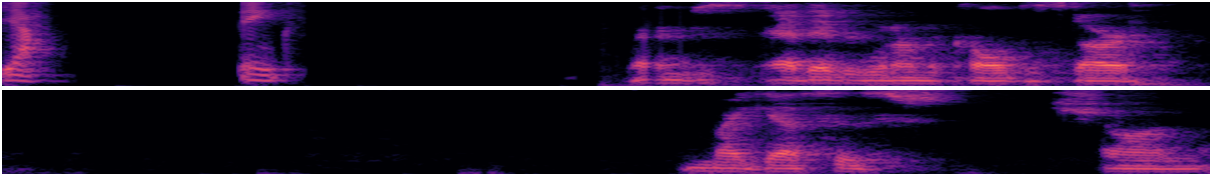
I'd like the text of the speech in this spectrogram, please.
Yeah, thanks. And just add everyone on the call to start. My guess is Sean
